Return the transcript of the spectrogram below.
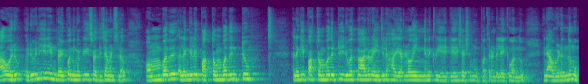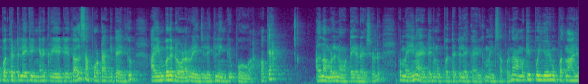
ആ ഒരു ഒരു ഇനി ഉണ്ടാവും ഉണ്ടോ? ഇപ്പോൾ നിങ്ങൾക്ക് ഈ ശ്രദ്ധിച്ചാൽ മനസ്സിലാവും. ഒമ്പത് അല്ലെങ്കിൽ പത്തൊമ്പത് ടു അല്ലെങ്കിൽ ഈ പത്തൊമ്പത് ടു ഇരുപത്തിനാല് റേഞ്ചിൽ ഹയർ ലോ ഇങ്ങനെ ക്രിയേറ്റ് ചെയ്ത ശേഷം മുപ്പത്തിരണ്ടിലേക്ക് വന്നു. ഇനി അവിടുന്ന് മുപ്പത്തെട്ടിലേക്ക് ഇങ്ങനെ ക്രിയേറ്റ് ചെയ്ത് അത് സപ്പോർട്ടാക്കിയിട്ടായിരിക്കും അമ്പത് ഡോളർ റേഞ്ചിലേക്ക് ലിങ്ക് പോവുക. ഓക്കെ അത് നമ്മൾ നോട്ട് ചെയ്യേണ്ട ആവശ്യമുണ്ട്. ഇപ്പോൾ മെയിനായിട്ട് ഇനി മുപ്പത്തെട്ടിലേക്കായിരിക്കും മെയിൻ സപ്പോർട്ട് നമുക്കിപ്പോൾ ഈ ഒരു മുപ്പത്തിനാല്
